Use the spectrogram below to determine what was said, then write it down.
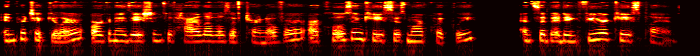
In particular, organizations with high levels of turnover are closing cases more quickly and submitting fewer case plans,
